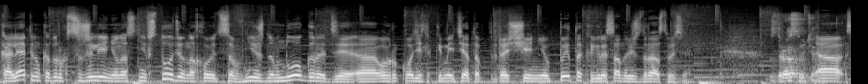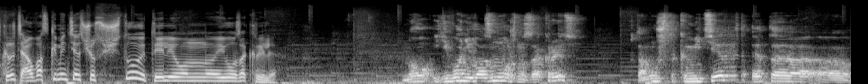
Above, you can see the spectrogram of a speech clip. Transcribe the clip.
Каляпин, который, к сожалению, у нас не в студии, он находится в Нижнем Новгороде. Э, он руководитель комитета по прекращению пыток. Игорь Александрович, здравствуйте. Здравствуйте. А, скажите, а у вас комитет еще существует или он его закрыли? Но его невозможно закрыть, потому что комитет – это э,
